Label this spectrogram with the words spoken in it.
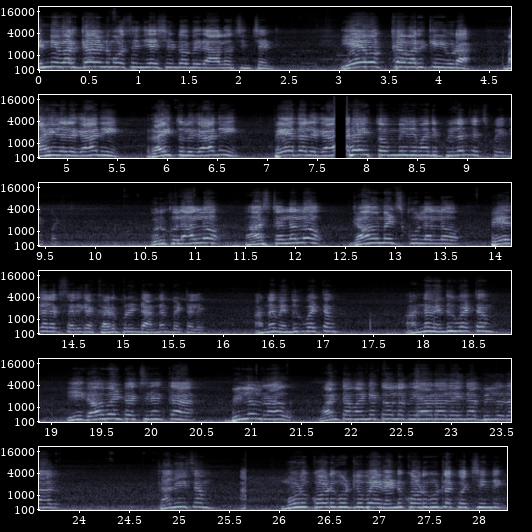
ఎన్ని వర్గాలను మోసం చేసిండో మీరు ఆలోచించండి. ఏ ఒక్క వరకు కూడా మహిళలు కానీ రైతులు కానీ పేదలు కానీ తొమ్మిది మంది పిల్లలు చచ్చిపోయింది ఇప్పటికి. గురుకులాల్లో హాస్టళ్ళలో గవర్నమెంట్ స్కూళ్ళల్లో పేదలకు సరిగా కడుపు నిండి అన్నం పెట్టలే. అన్నం ఎందుకు పెట్టాం? అన్నం ఎందుకు పెట్టాం? ఈ గవర్నమెంట్ వచ్చినాక బిల్లులు రావు. వంట వండటోళ్ళకు ఏడాది అయినా బిల్లు రాదు. కనీసం మూడు కోడిగుడ్లు పోయి రెండు కోడిగుడ్లకు వచ్చింది.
